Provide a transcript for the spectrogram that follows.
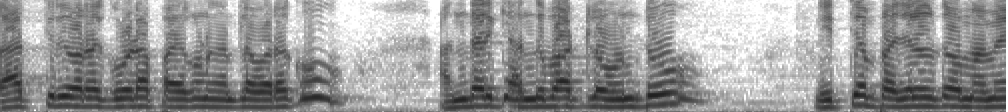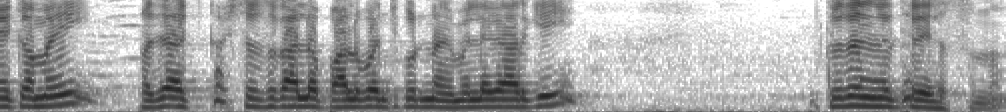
రాత్రి వరకు కూడా పదకొండు గంటల వరకు అందరికీ అందుబాటులో ఉంటూ నిత్యం ప్రజలతో మమేకమై ప్రజా కష్టసుఖాల్లో పాల్పంచుకుంటున్న ఎమ్మెల్యే గారికి కృతజ్ఞతలు తెలియజేస్తున్నాం.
